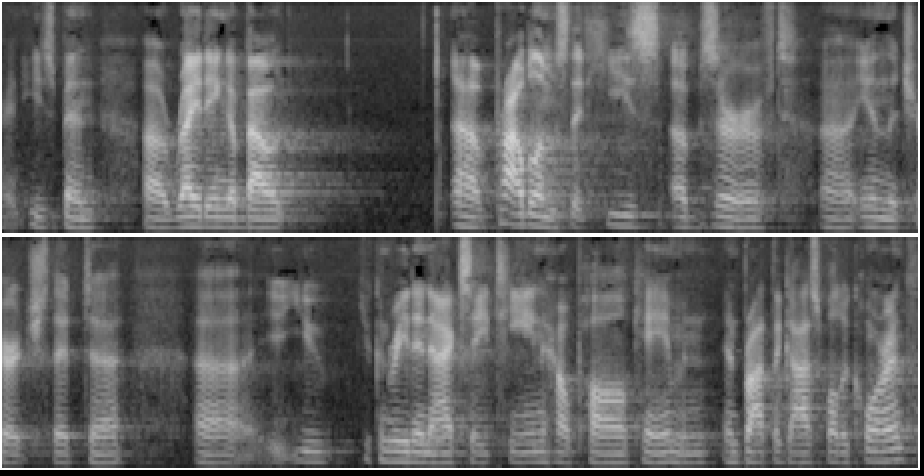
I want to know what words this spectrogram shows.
Right? He's been uh, writing about uh, problems that he's observed uh, in the church that uh, uh, you, you can read in Acts 18 how Paul came and, and brought the gospel to Corinth.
